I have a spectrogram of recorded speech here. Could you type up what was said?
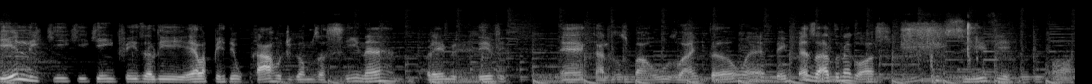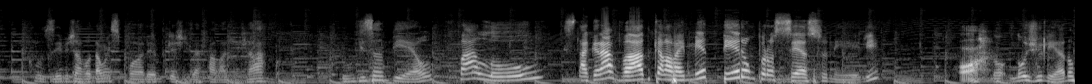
ele que, que quem fez ali, ela perdeu o carro, digamos assim, né? O prêmio que teve. É, cara, dos baús lá, então é bem pesado o negócio. Inclusive, ó, inclusive já vou dar um spoiler porque a gente vai falar já. Luiz Ambiel falou, está gravado, que ela vai meter um processo nele. Oh. No, no, Juliano,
